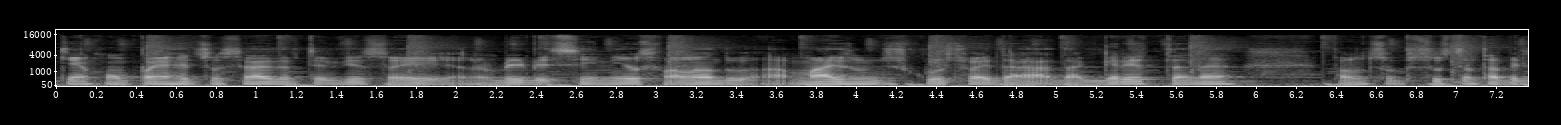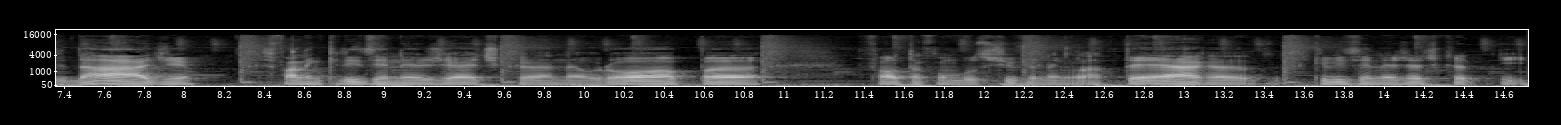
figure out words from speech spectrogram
quem acompanha redes sociais deve ter visto aí no BBC News falando ah, mais um discurso aí da, da Greta, né, falando sobre sustentabilidade, se fala em crise energética na Europa, falta combustível na Inglaterra, crise energética e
